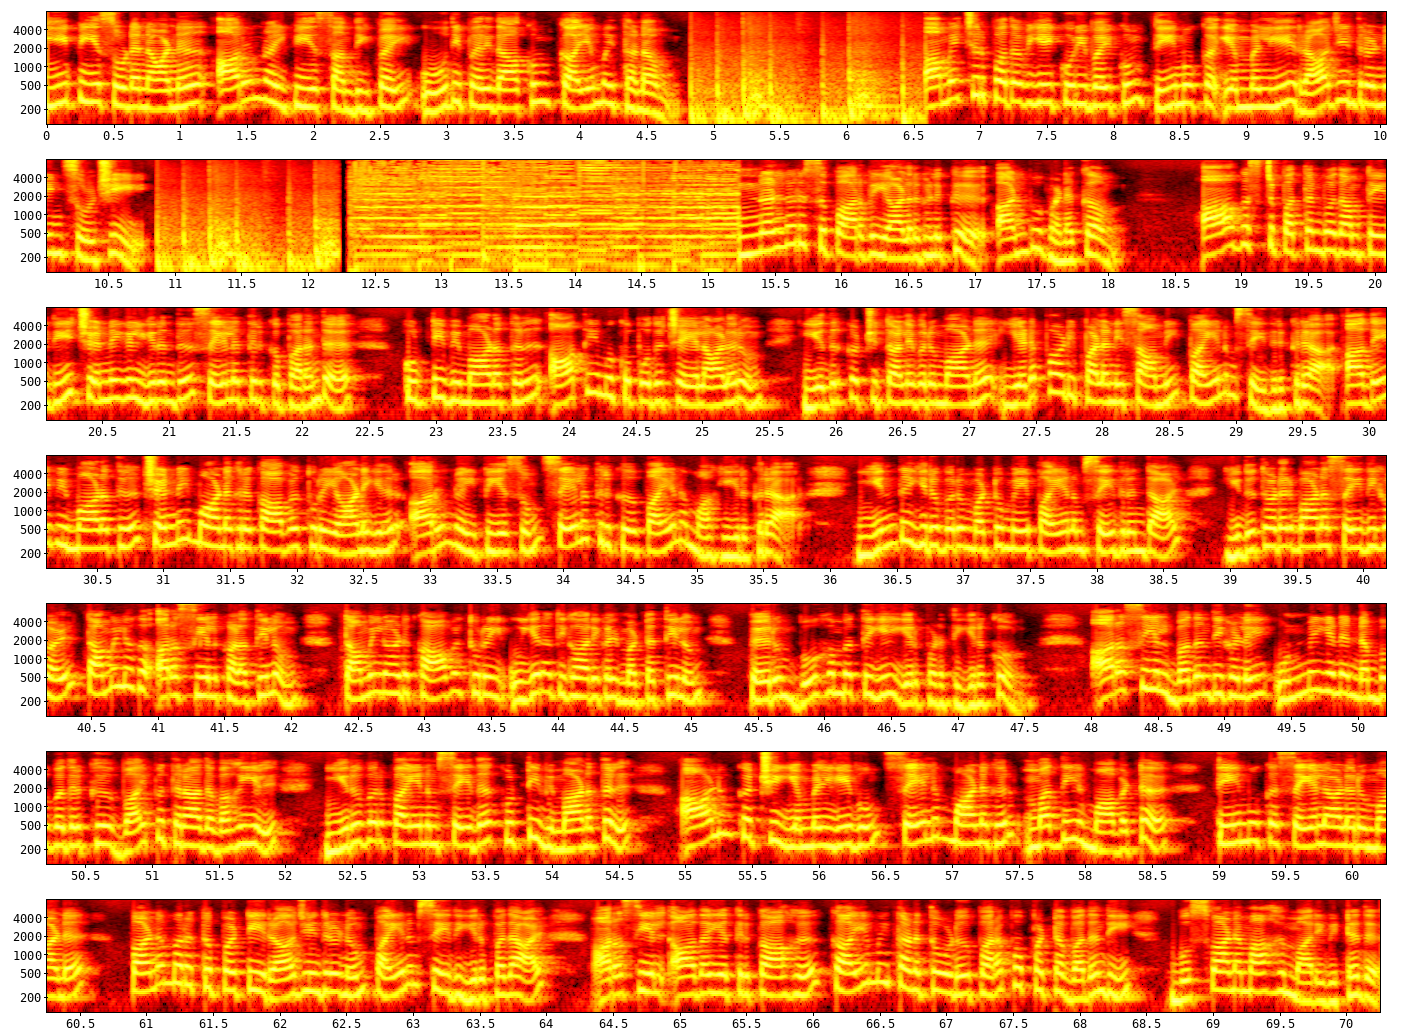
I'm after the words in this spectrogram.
EPS உடனான Arun IPS சந்திப்பை ஊதி பெரிதாக்கும் கயமைத்தனம். அமைச்சர் பதவியை குறிவைக்கும் திமுக எம்எல்ஏ ராஜேந்திரனின் சூழ்ச்சி. நல்லரசு பார்வையாளர்களுக்கு அன்பு வணக்கம். ஆகஸ்ட் பத்தொன்பதாம் தேதி சென்னையில் இருந்து சேலத்திற்கு பறந்த குட்டி விமானத்தில் அதிமுக பொதுச் செயலாளரும் எதிர்க்கட்சித் தலைவருமான எடப்பாடி பழனிசாமி பயணம் செய்திருக்கிறார். அதே விமானத்தில் சென்னை மாநகர காவல்துறை ஆணையர் அருண் ஐபிஎஸும் சேலத்திற்கு பயணமாகியிருக்கிறார் இந்த இருவரும் மட்டுமே பயணம் செய்திருந்தால் இது தொடர்பான செய்திகள் தமிழக அரசியல் களத்திலும் தமிழ்நாடு காவல்துறை உயரதிகாரிகள் மட்டத்திலும் பெரும் பூகம்பத்தையே ஏற்படுத்தியிருக்கும். அரசியல் வதந்திகளை உண்மை என நம்புவதற்கு வாய்ப்பு தராத வகையில் இருவர் பயணம் செய்த குட்டி விமானத்தில் ஆளும் கட்சி எம்எல்ஏவும் சேலம் மாநகர் மத்திய மாவட்ட திமுக செயலாளருமான பணமரத்துப்பட்டி ராஜேந்திரனும் பயணம் செய்து இருப்பதால் அரசியல் ஆதாயத்திற்காக கயமைத்தனத்தோடு பரப்பப்பட்ட வதந்தி புஸ்வானமாக மாறிவிட்டது.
